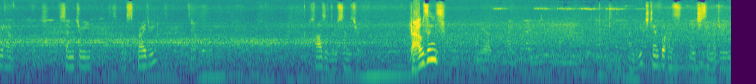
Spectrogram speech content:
We have cemetery, and separatory, thousands of cemetery. Thousands? Yeah. And each temple has each cemetery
